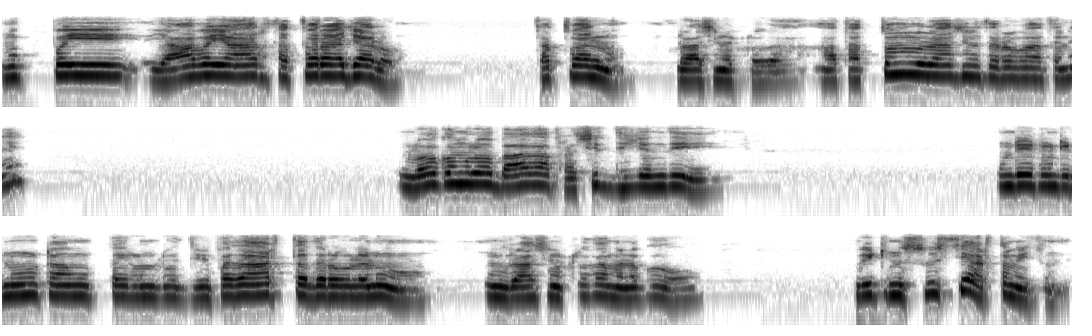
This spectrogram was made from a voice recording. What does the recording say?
ముప్పై యాభై ఆరు తత్వరాజాలు తత్వాలను రాసినట్లుగా. ఆ తత్వములు రాసిన తర్వాతనే లోకంలో బాగా ప్రసిద్ధి చెంది ఉండేటువంటి నూట ముప్పై రెండు ద్విపదార్థ ధరవులను రాసినట్లుగా మనకు వీటిని చూస్తే అర్థమవుతుంది.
